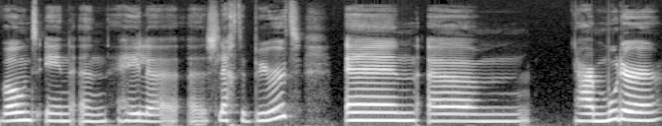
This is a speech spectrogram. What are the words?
woont in een hele uh, slechte buurt. En um, haar moeder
